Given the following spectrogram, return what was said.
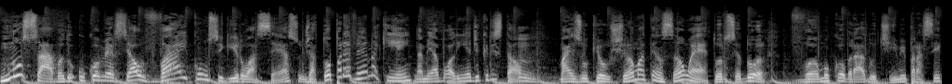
No sábado, o comercial vai conseguir o acesso. Já tô prevendo aqui, hein, na minha bolinha de cristal. Hum. Mas o que eu chamo a atenção é, torcedor, vamos cobrar do time pra ser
